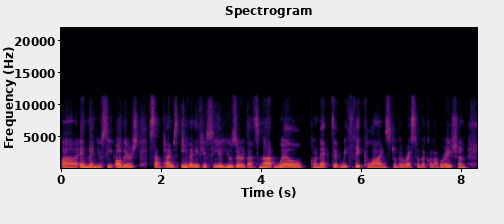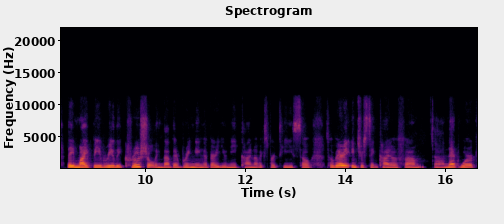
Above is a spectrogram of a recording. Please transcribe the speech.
Uh, and then you see others. Sometimes even if you see a user that's not well connected with thick lines to the rest of the collaboration, they might be really crucial in that they're bringing a very unique kind of expertise. So, so very interesting kind of um, uh, network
